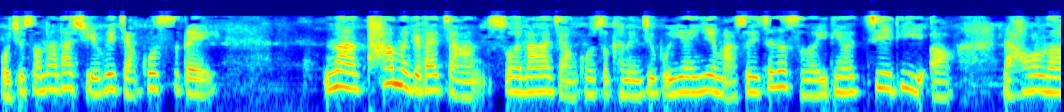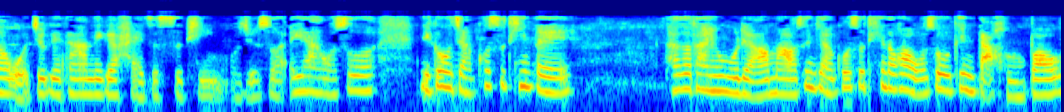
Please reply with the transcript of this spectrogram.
我就说，让他学会讲故事呗。那他们给他讲，说让他讲故事，可能就不愿意嘛，所以这个时候一定要借力啊。然后呢，我就给他那个孩子视频，我就说，哎呀，我说你给我讲故事听呗。他说他很无聊嘛，我说你讲故事听的话，我说我给你打红包。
